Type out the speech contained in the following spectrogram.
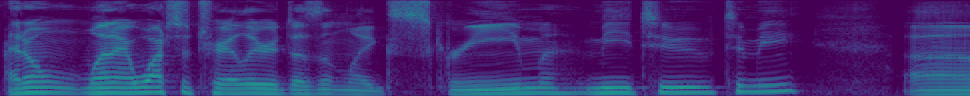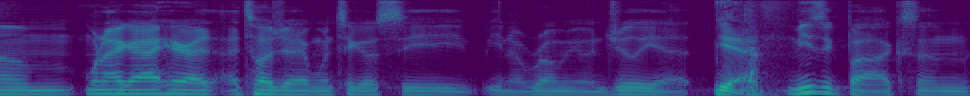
I don't. When I watch the trailer, it doesn't like scream "Me Too" to me. Um, when I got here, I, I told you I went to go see you know Romeo and Juliet. Yeah. Music Box and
